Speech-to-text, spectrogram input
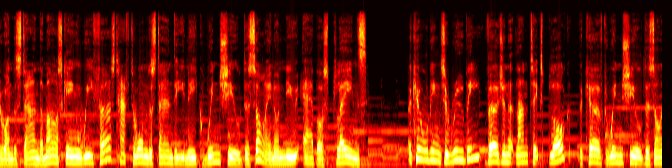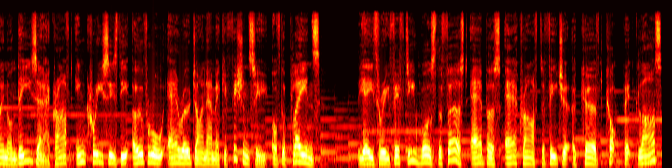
To understand the masking, we first have to understand the unique windshield design on new Airbus planes. According to Ruby, Virgin Atlantic's blog, the curved windshield design on these aircraft increases the overall aerodynamic efficiency of the planes. The A350 was the first Airbus aircraft to feature a curved cockpit glass,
